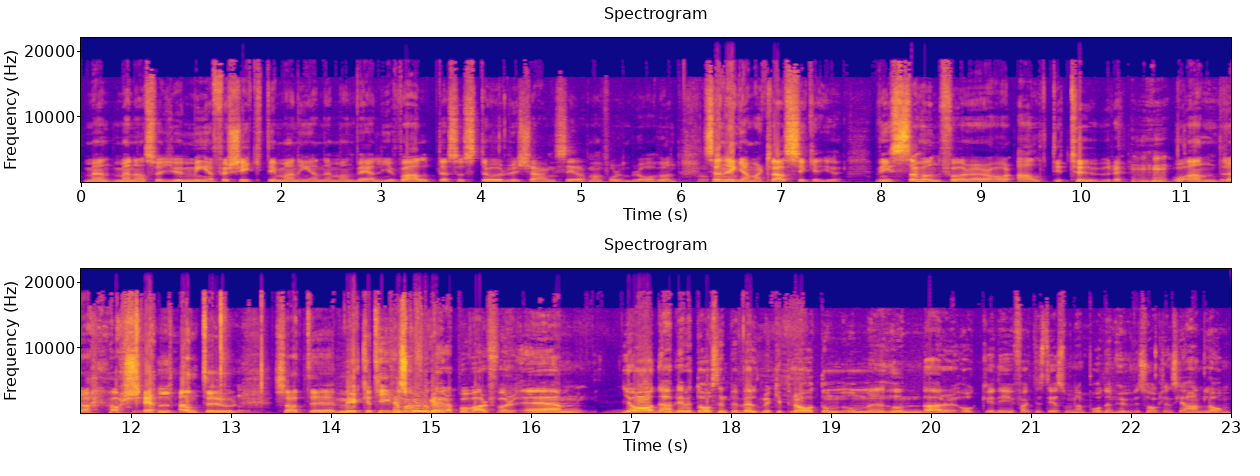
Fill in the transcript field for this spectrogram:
Men, men alltså, ju mer försiktig man är när man väljer valp. Desto större chans är att man får en bra hund. Sen är det en gammal klassiker ju. Vissa hundförare har alltid tur. Mm. Och andra har sällan tur. Så att eh, mycket tid i skogen. kan man fundera på varför. Ehm, ja, det här blev ett avsnitt med väldigt mycket prat om, om hundar. Och det är ju faktiskt det som den här podden huvudsakligen ska handla om.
